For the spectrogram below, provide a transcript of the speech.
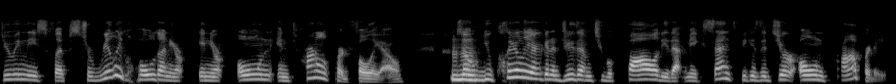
doing these flips to really hold on your in your own internal portfolio. Mm-hmm. So you clearly are going to do them to a quality that makes sense because it's your own property.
